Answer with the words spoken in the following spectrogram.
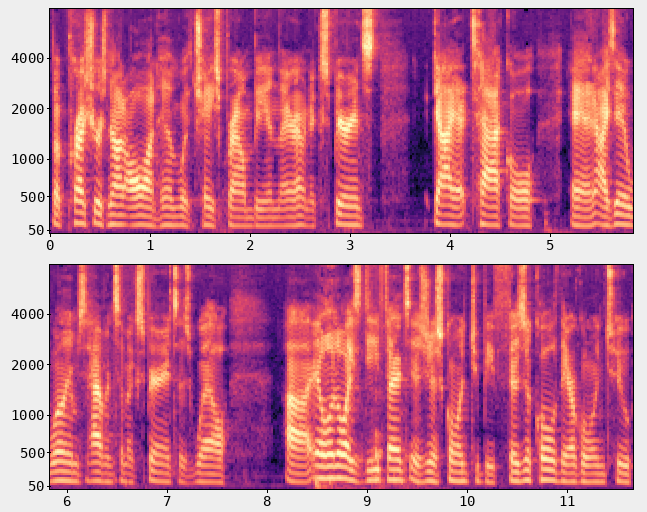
but pressure is not all on him with Chase Brown being there, an experienced guy at tackle, and Isaiah Williams having some experience as well. Uh, Illinois' defense is just going to be physical. They're going to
